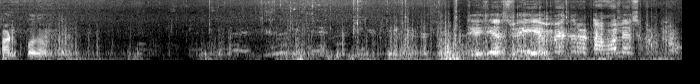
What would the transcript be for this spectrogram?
పండుకోదాం తేజస్వి ఏమైందిరా టవల్ వేసుకుంటున్నావు?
